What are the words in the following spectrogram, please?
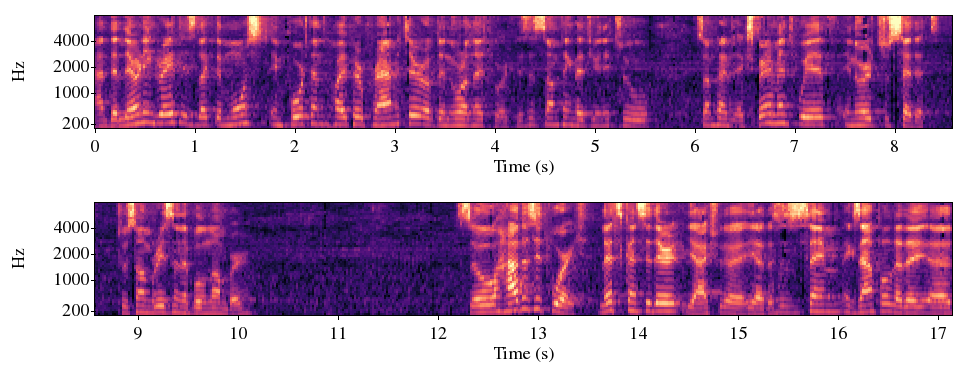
And the learning rate is like the most important hyperparameter of the neural network. This is something that you need to sometimes experiment with in order to set it to some reasonable number. So how does it work? Let's consider, yeah, actually, uh, yeah, this is the same example that I uh,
